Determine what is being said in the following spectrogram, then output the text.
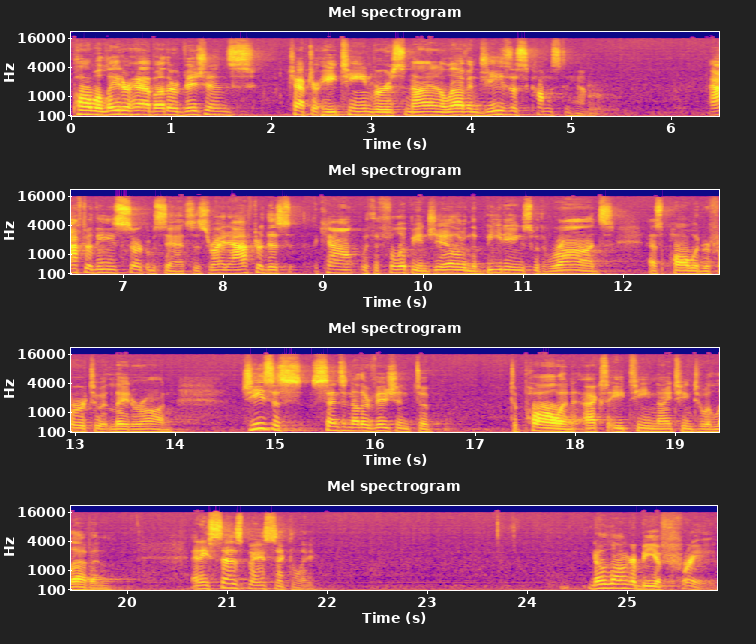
Paul will later have other visions. Chapter 18, verse 9 and 11, Jesus comes to him. After these circumstances, right after this account with the Philippian jailer and the beatings with rods, as Paul would refer to it later on, Jesus sends another vision to, to Paul in Acts 18, 19 to 11. And he says basically, no longer be afraid.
